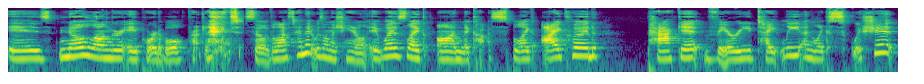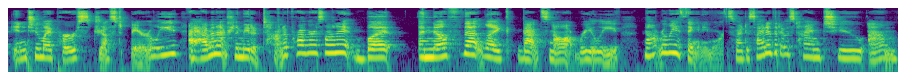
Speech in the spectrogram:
is no longer a portable project. So the last time it was on the channel, it was like on the cusp. But like I could pack it very tightly and like squish it into my purse just barely. I haven't actually made a ton of progress on it, but enough that like that's not really not really a thing anymore. So I decided that it was time to um,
